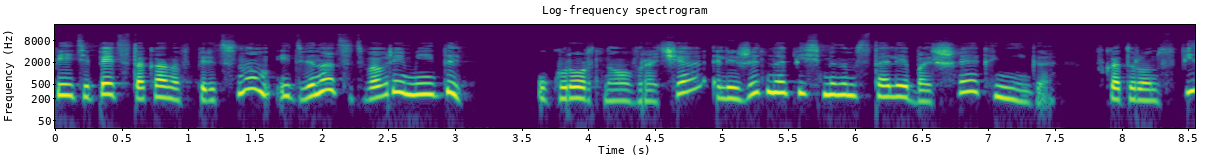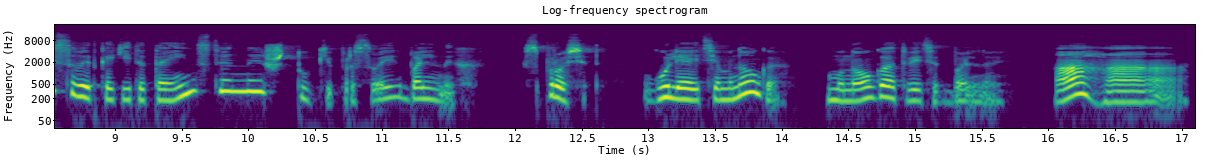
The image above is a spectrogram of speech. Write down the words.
Пейте пять стаканов перед сном и двенадцать во время еды. У курортного врача лежит на письменном столе большая книга, в которую он вписывает какие-то таинственные штуки про своих больных. Спросит, гуляете много? Много, ответит больной. Ага.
